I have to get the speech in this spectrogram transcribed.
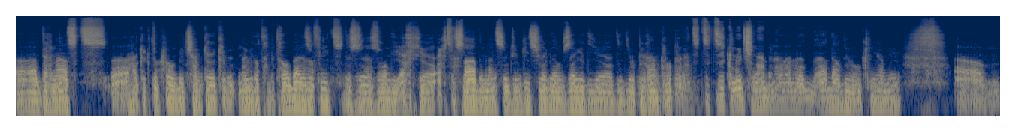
Uh, daarnaast uh, ga ik toch wel een beetje gaan kijken naar wie dat er betrouwbaar is of niet. Dus uh, zo die echt, echt verslaafde mensen, junkies, we zeggen, die, die, die op je raam kloppen en het glitchen hebben, daar doen we ook niet aan mee. Um,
